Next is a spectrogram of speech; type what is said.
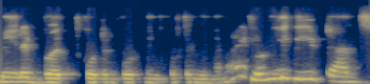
male at birth code and code நீங்க கொடுத்துருந்தீங்கன்னா it only be trans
